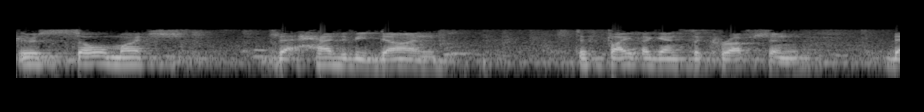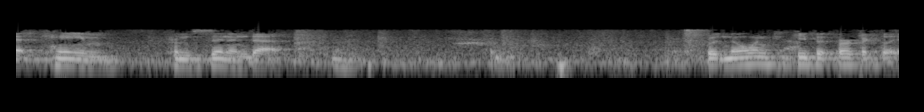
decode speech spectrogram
There's so much that had to be done to fight against the corruption that came from sin and death. But no one can keep it perfectly.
